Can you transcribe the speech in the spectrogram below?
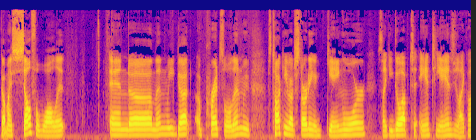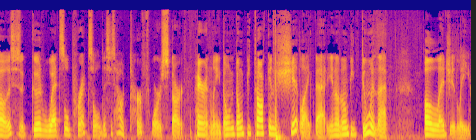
got myself a wallet, and uh, then we got a pretzel. Then we was talking about starting a gang war. It's like you go up to Auntie Anne's, you're like, "Oh, this is a good Wetzel pretzel. This is how turf wars start." Apparently, don't don't be talking shit like that. You know, don't be doing that. Allegedly.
